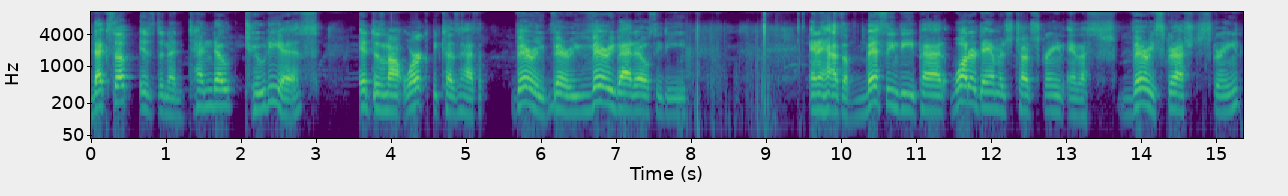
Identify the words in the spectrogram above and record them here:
Next up is the Nintendo 2DS. It does not work because it has a very, very, very bad LCD. And it has a missing D-pad, water damaged touchscreen, and a very scratched screen.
